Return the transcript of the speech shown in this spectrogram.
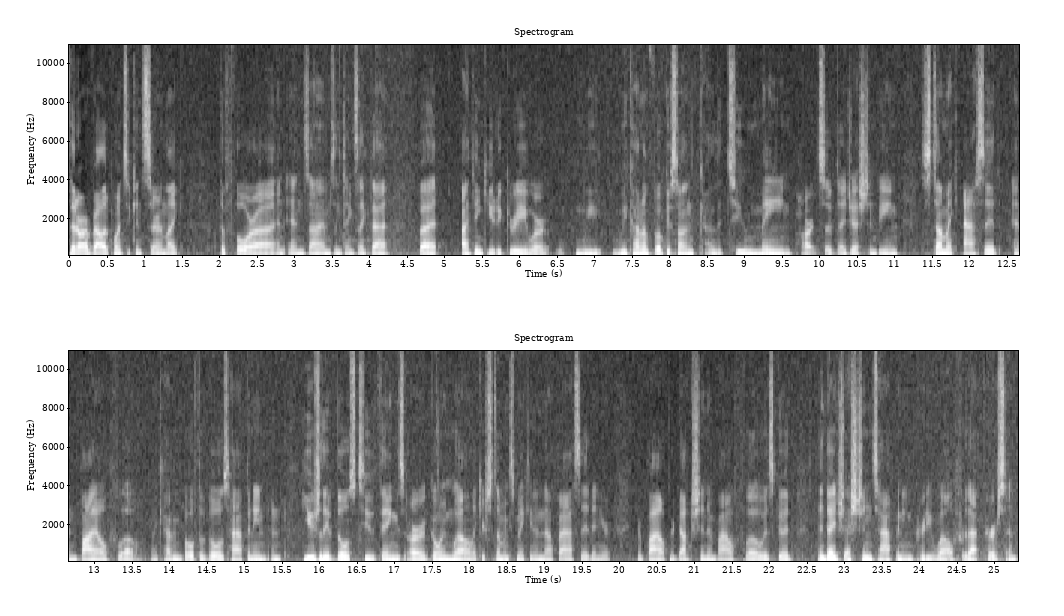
that are valid points of concern, like the flora and enzymes and things like that. But I think you'd agree where we we kind of focus on kind of the two main parts of digestion being stomach acid and bile flow, like having both of those happening. And usually, if those two things are going well, like your stomach's making enough acid and your your bile production and bile flow is good, then digestion's happening pretty well for that person.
